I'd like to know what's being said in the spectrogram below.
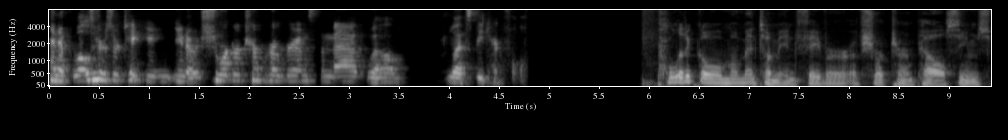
And if welders are taking, you know, shorter term programs than that, well, let's be careful. Political momentum in favor of short term Pell seems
